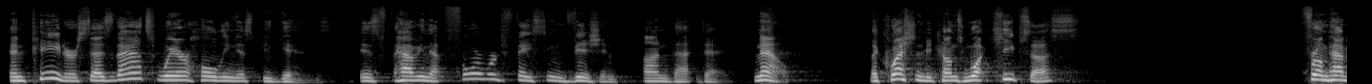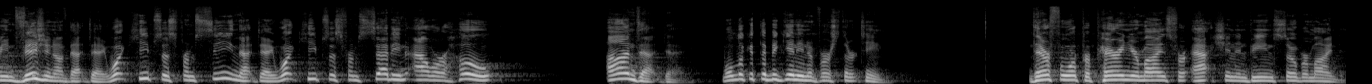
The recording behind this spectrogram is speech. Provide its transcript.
And Peter says that's where holiness begins, is having that forward facing vision on that day. Now, the question becomes what keeps us from having vision of that day? What keeps us from seeing that day? What keeps us from setting our hope on that day? Well, look at the beginning of verse 13. Therefore, preparing your minds for action and being sober minded.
